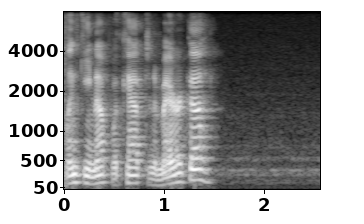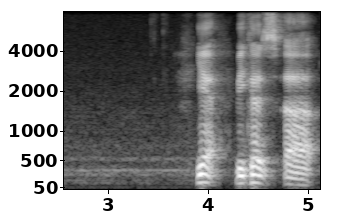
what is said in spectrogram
linking up with Captain America. Yeah, because uh,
